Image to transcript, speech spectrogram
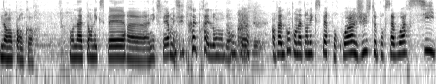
Non, pas encore. On attend l'expert, euh, un expert, mais c'est très très long. Donc, euh, en fin de compte, on attend l'expert. Pourquoi? Juste pour savoir si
